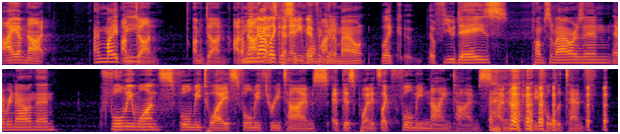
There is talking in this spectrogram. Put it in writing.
I am not. I might be. I'm done. I'm done. I'm I mean, not, not, gonna like a spend any more significant amount. Like a few days, pump some hours in every now and then. Fool me once, fool me twice, fool me three times. At this point, it's like fool me nine times. I'm not going to be fooled a tenth.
